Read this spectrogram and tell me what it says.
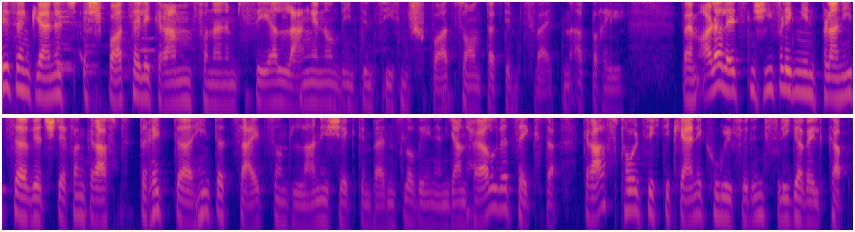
Hier ist ein kleines Sporttelegramm von einem sehr langen und intensiven Sportsonntag, dem 2. April. Beim allerletzten Skifliegen in Planica wird Stefan Kraft Dritter hinter Zeitz und Lanišek, den beiden Slowenen. Jan Hörl wird Sechster. Kraft holt sich die kleine Kugel für den Fliegerweltcup.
